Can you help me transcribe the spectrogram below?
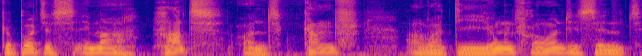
Geburt ist immer hart und Kampf. Aber die jungen Frauen, die sind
